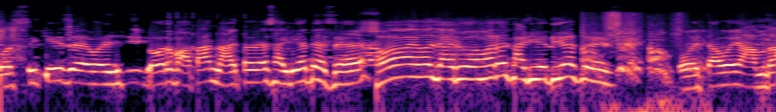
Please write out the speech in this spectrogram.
বলছি কি যে ওই তোর বাতা নাই তোর সাইডিয়ে দেছে হয় ও জারু আমারও ছাড়িয়ে দিয়েছে ওইটা ওই আমরা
